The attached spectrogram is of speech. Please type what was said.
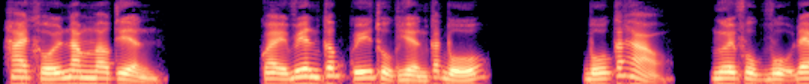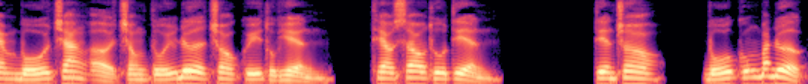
hai khối năm mao tiền. Quầy viên cấp quý thuộc hiền cắt bố. Bố cắt hảo, người phục vụ đem bố trang ở trong túi đưa cho quý thuộc hiền, theo sau thu tiền. Tiền cho, bố cũng bắt được,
